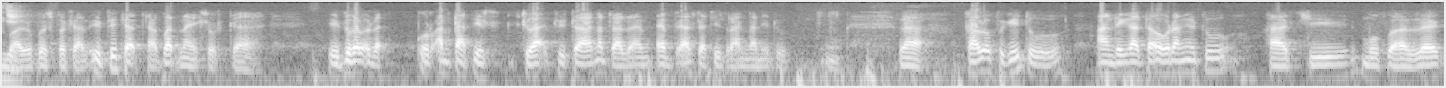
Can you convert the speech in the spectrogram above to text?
yeah. walaupun seperti itu tidak dapat naik surga. Itu kalau ada Quran tadi juga diterangkan dalam MTA sudah diterangkan itu. Hmm. Nah, kalau begitu, andai kata orang itu haji, mubalik,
